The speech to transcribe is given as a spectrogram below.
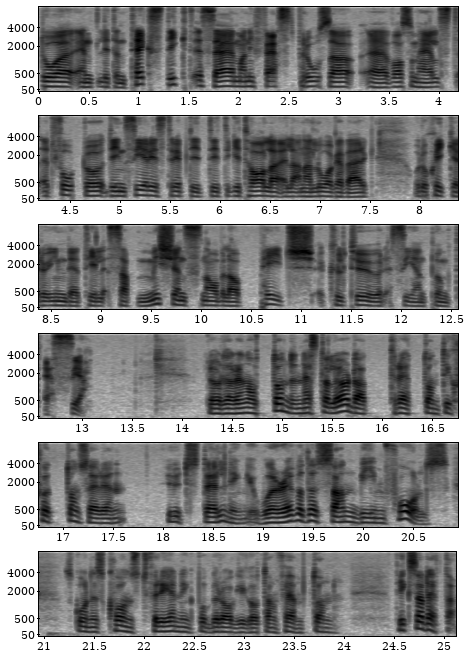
då en liten text, dikt, essä, manifest, prosa, eh, vad som helst, ett foto, din seriestripp, ditt, ditt digitala eller analoga verk och då skickar du in det till submissions pagekulturscen.se. Lördag den 8, nästa lördag 13 till 17 så är det en utställning Wherever the Sunbeam Falls. Skånes konstförening på Bragegatan 15 fixar detta.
